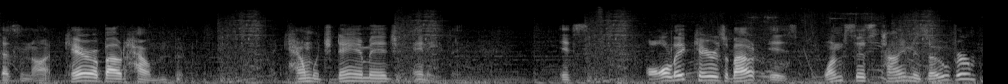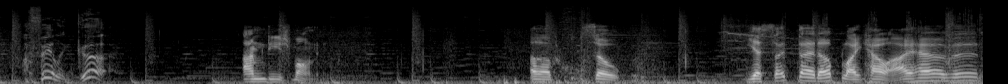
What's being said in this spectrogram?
does not care about how like how much damage, anything. It's all it cares about is once this time is over, I'm feeling good. I'm despawning. Uh, so you set that up like how I have it,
